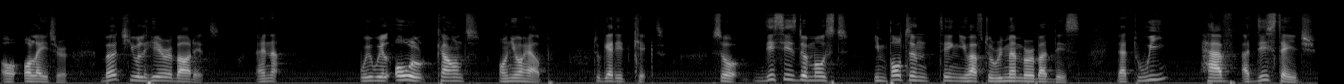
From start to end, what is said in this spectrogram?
or, or later. But you'll hear about it. And we will all count on your help to get it kicked. So this is the most important thing you have to remember about this. That we have, at this stage,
